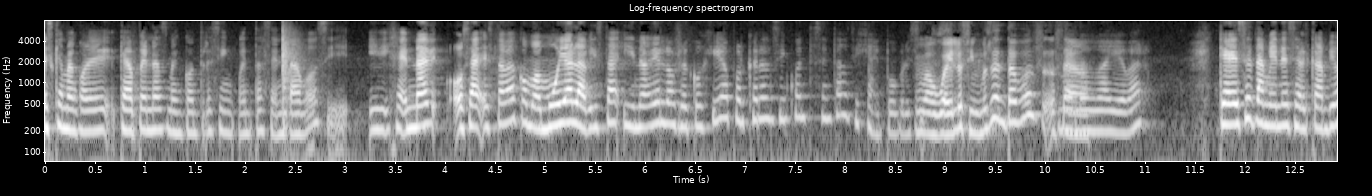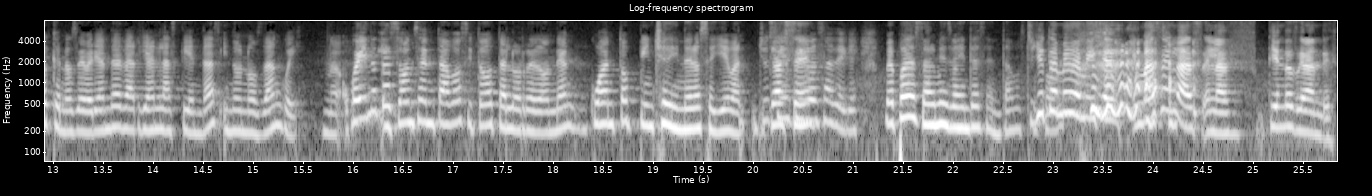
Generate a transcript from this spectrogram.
Es que me acordé que apenas me encontré 50 centavos y, y dije, nadie, o sea, estaba como muy a la vista y nadie los recogía porque eran 50 centavos. Dije, ay, pobrecito. No, güey, los cinco centavos, o me sea... los va a llevar. Que ese también es el cambio que nos deberían de dar ya en las tiendas y no nos dan, güey. No, güey, no te... Y son centavos y todo te lo redondean. ¿Cuánto pinche dinero se llevan? Yo Ya sí sé. esa de que, ¿me puedes dar mis 20 centavos? Sí, yo favor?" también me dicen, y más en las, en las tiendas grandes,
